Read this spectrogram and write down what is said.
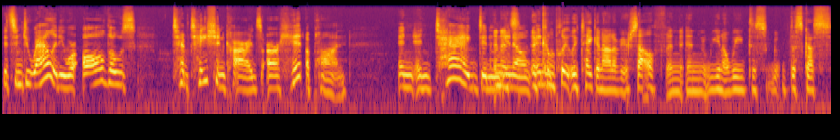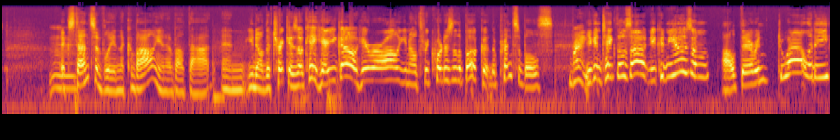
It's in duality where all those temptation cards are hit upon and, and tagged and, and you know, and, completely taken out of yourself and and you know we dis- discuss extensively in the Kybalion about that. And you know the trick is okay here you go. Here are all you know three quarters of the book uh, the principles. Right. you can take those out and you can use them out there in duality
